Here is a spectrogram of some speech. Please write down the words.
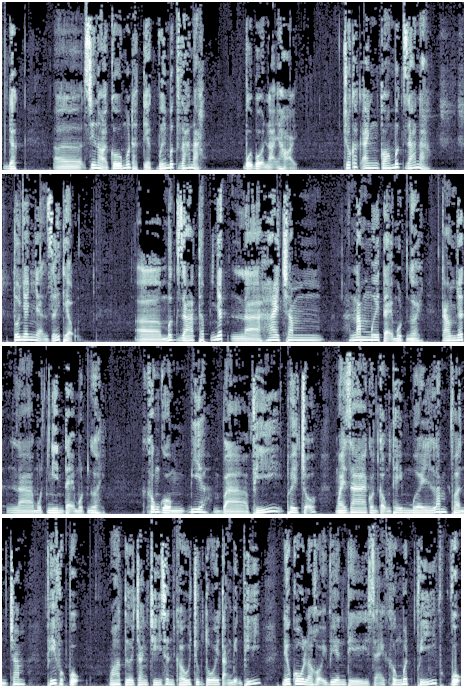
Được à, Xin hỏi cô muốn đặt tiệc với mức giá nào? Bội bội lại hỏi Chú các anh có mức giá nào? Tôi nhanh nhẹn giới thiệu à, Mức giá thấp nhất là 250 tệ một người Cao nhất là 1.000 tệ một người. Không gồm bia và phí thuê chỗ. Ngoài ra còn cộng thêm 15% phí phục vụ. Hoa tươi trang trí sân khấu chúng tôi tặng miễn phí. Nếu cô là hội viên thì sẽ không mất phí phục vụ.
